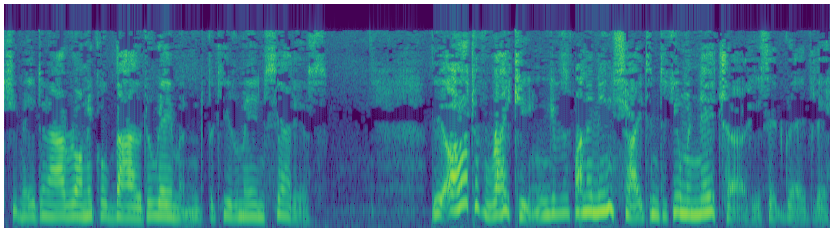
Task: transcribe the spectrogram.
She made an ironical bow to Raymond, but he remained serious. The art of writing gives one an insight into human nature, he said gravely.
